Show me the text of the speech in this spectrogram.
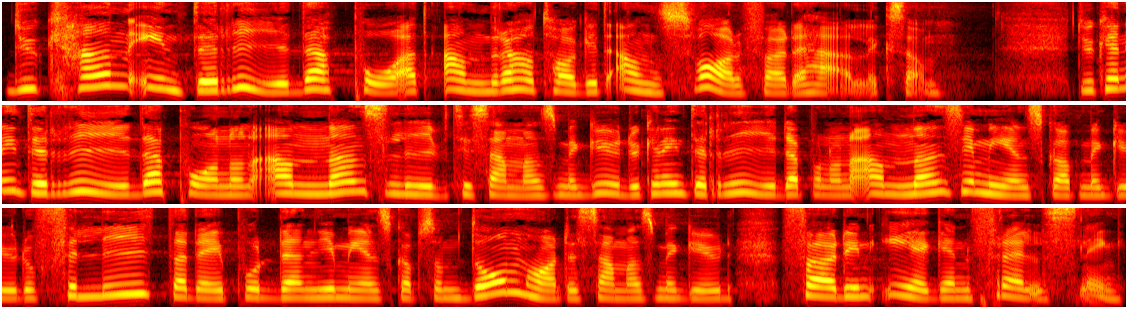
du kan inte rida på att andra har tagit ansvar för det här. Liksom. Du kan inte rida på någon annans liv tillsammans med Gud. Du kan inte rida på någon annans gemenskap med Gud och förlita dig på den gemenskap som de har tillsammans med Gud för din egen frälsning.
